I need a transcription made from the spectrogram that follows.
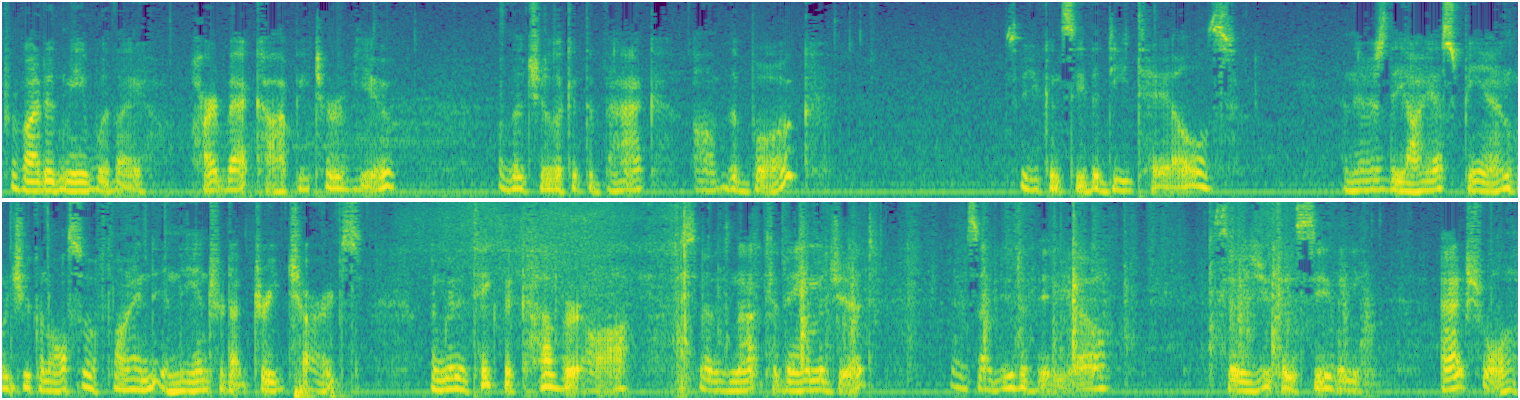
provided me with a hardback copy to review. I'll let you look at the back of the book so you can see the details. And there's the ISBN, which you can also find in the introductory charts. I'm going to take the cover off so as not to damage it as I do the video. So as you can see, the actual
